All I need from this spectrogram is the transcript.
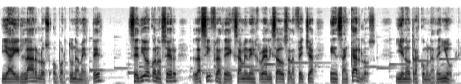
y aislarlos oportunamente, se dio a conocer las cifras de exámenes realizados a la fecha en San Carlos y en otras comunas de Ñuble.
